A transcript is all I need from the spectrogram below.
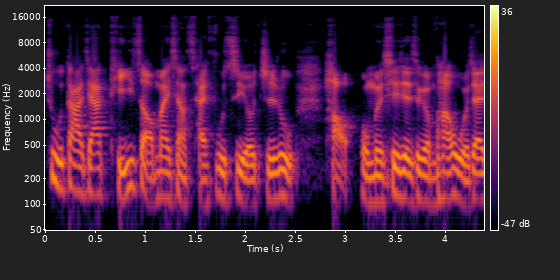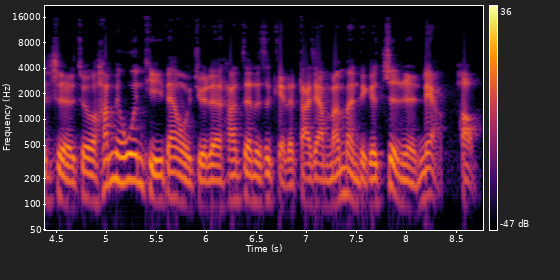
祝大家提早迈向财富自由之路。好，我们谢谢这个妈，我在这儿，就还没有问题。但我觉得他真的是给了大家满满的一个正能量。好。”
